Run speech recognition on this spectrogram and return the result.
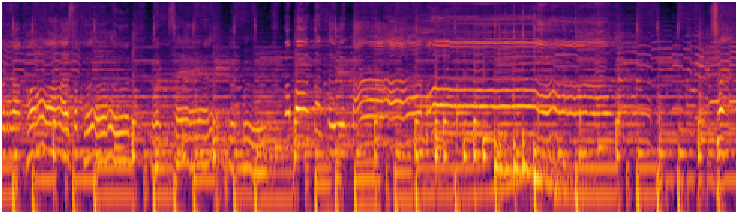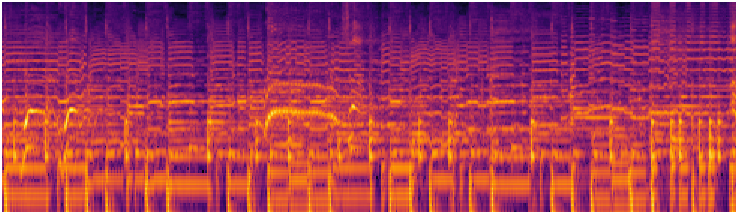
ประคองสักเพิ่นเงินแสนเงินหมื่นก็บอกต้องตื่นตามองเช่เฮ้เฮ้เช่อะ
